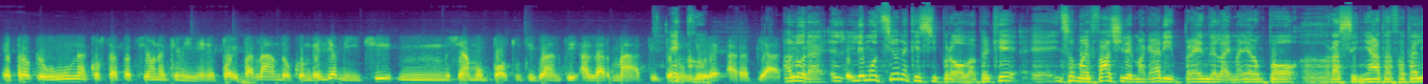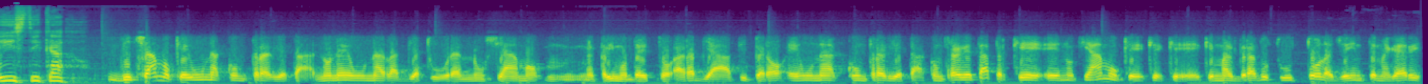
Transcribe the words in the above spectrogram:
è proprio una constatazione che mi viene. Poi parlando con degli amici mh, mm, siamo un po' tutti quanti allarmati, per ecco, non dire arrabbiati. Allora, sì. l'emozione che si prova, perché eh, insomma è facile magari prenderla in maniera un po' eh, rassegnata, fatalistica. Diciamo che è una contrarietà, non è un'arrabbiatura, non siamo, mm, prima ho detto, arrabbiati, però è una contrarietà. Contrarietà perché eh, notiamo che, che, che, che malgrado tutto la gente magari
